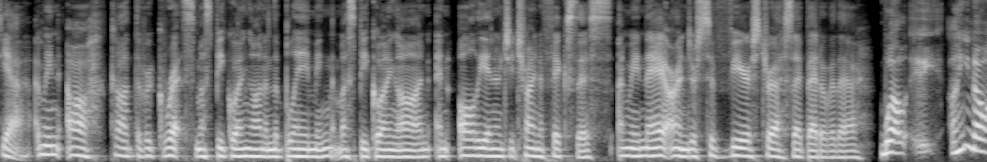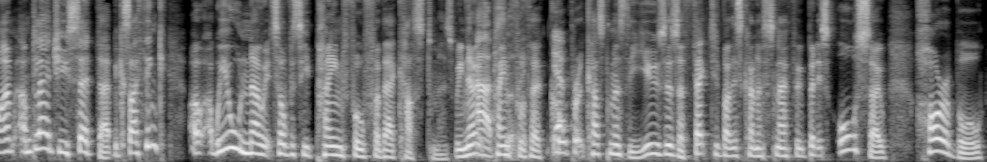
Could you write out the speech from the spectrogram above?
Yeah. I mean, oh God, the regrets must be going on and the blaming that must be going on and all the energy trying to fix this. I mean, they are under severe stress, I bet, over there. Well, eh, you know, I'm, I'm glad you said that because I think uh, we all know it's obviously painful for their customers. We know it's painful for their Absolutely. Yep. corporate customers, the users affected by this kind of snafu, but it's also horrible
